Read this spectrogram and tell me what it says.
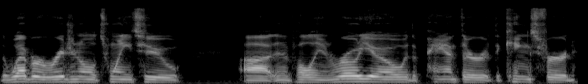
the Weber Original 22, uh, the Napoleon Rodeo, the Panther, the Kingsford,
